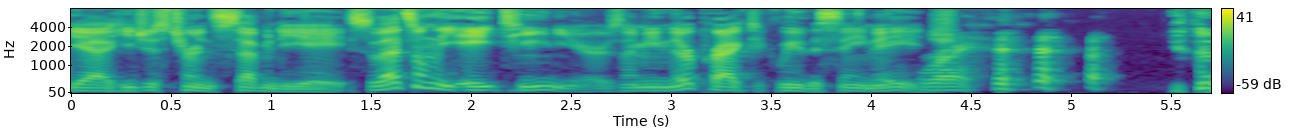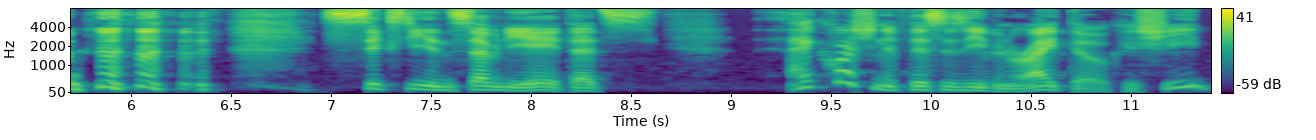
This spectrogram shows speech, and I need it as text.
yeah he just turned 78 so that's only 18 years i mean they're practically the same age Right. 60 and 78 that's i question if this is even right though because she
